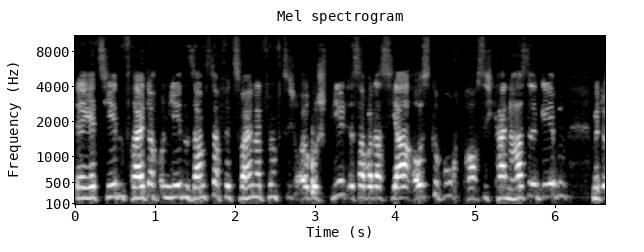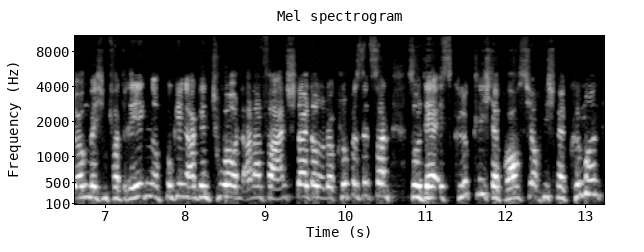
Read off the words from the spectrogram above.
der jetzt jeden Freitag und jeden Samstag für 250 Euro spielt, ist aber das Jahr ausgebucht, braucht sich keinen Hassel geben mit irgendwelchen Verträgen auf Booking-Agentur und anderen Veranstaltern oder Clubbesitzern. So, der ist glücklich, der braucht sich auch nicht mehr kümmern.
